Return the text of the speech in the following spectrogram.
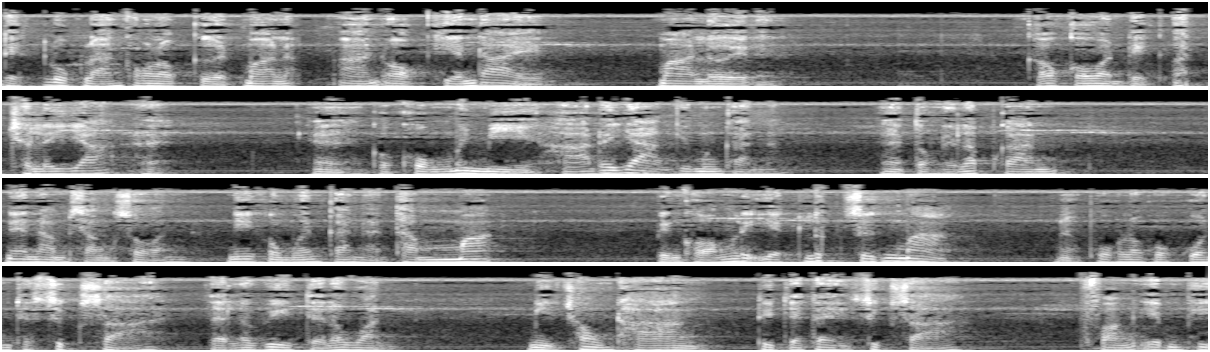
เด็กลูกหลานของเราเกิดมาแล้วอ่านออกเขียนได้มาเลยเนะเขาก็ว่าเด็กอัจฉริยะก็คงไม่มีหาได้ยากอยู่เหมือนกันนะต้องได้รับการแนะนำสั่งสอน นี่ก็เหมือนกันนะธรรมะ เป็นของละเอียดลึกซึ้งมากนะพวกเราก็ควรจะศึกษาแต่ละวีแต่ละวัน มีช่องทางที่จะได้ศึกษา ฟังเอ็มพี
